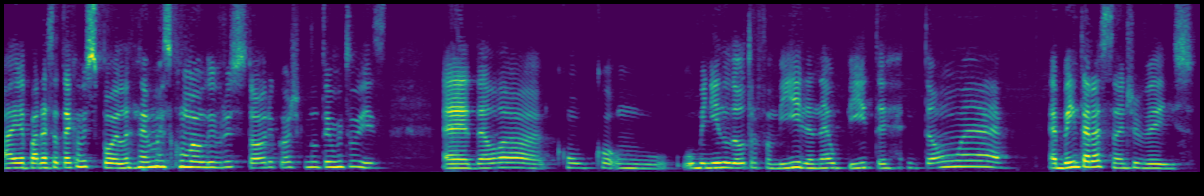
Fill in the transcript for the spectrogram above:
Aí parece até que é um spoiler, né? Mas como é um livro histórico, acho que não tem muito isso. É dela com, com o menino da outra família, né? O Peter. Então é, é bem interessante ver isso.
